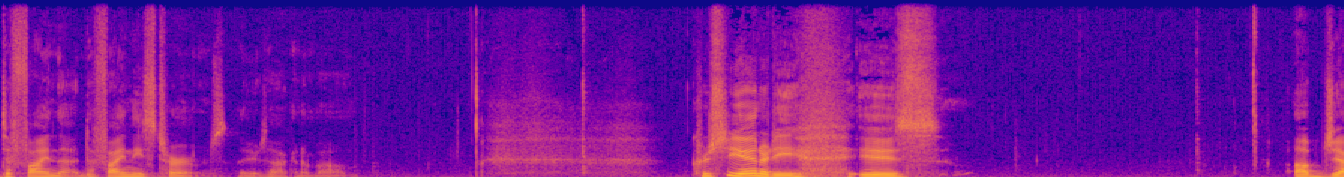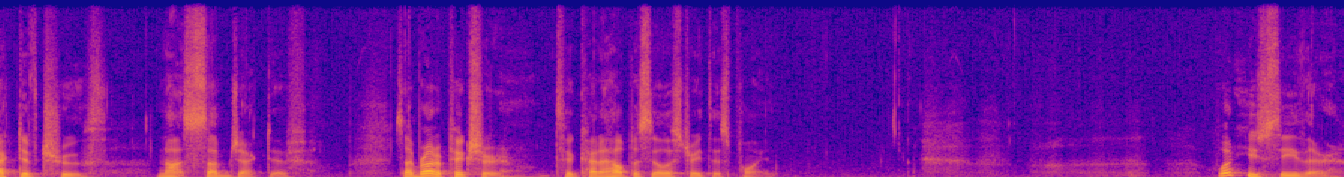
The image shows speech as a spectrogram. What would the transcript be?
define that. Define these terms that you're talking about. Christianity is objective truth, not subjective. So I brought a picture to kind of help us illustrate this point. What do you see there?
